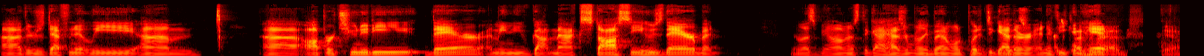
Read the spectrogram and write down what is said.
uh, there's definitely um, uh, opportunity there. I mean, you've got Max Stassi who's there, but let's be honest, the guy hasn't really been able to put it together. It's, and if he can hit, bad.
